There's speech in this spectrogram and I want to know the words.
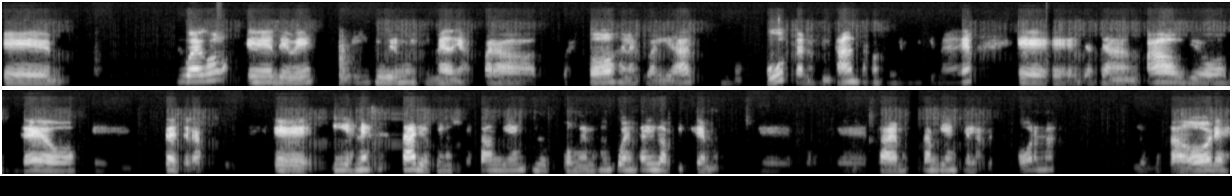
Eh, luego eh, debes incluir multimedia para pues, todos en la actualidad nos gusta, nos encanta consumir multimedia, eh, ya sean audios, videos, eh, etcétera. Eh, y es necesario que nosotros también lo tomemos en cuenta y lo apliquemos, porque sabemos también que las plataformas, los buscadores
